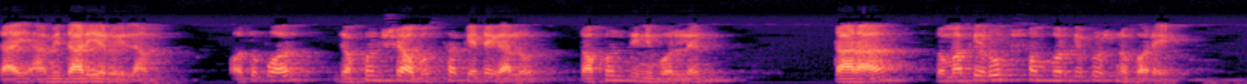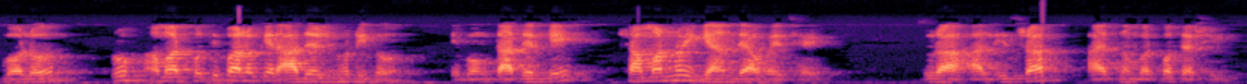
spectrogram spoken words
তাই আমি দাঁড়িয়ে রইলাম। অতপর যখন সে অবস্থা কেটে গেল, তখন তিনি বললেন, তারা তোমাকে রূপ সম্পর্কে প্রশ্ন করে। বলো, রূহ আমার প্রতিপালকের আদেশ ঘটিত এবং তাদেরকে সামান্যই জ্ঞান দেওয়া হয়েছে। সুরা আল ইসরা আয়াত নম্বর পঁচাশি।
